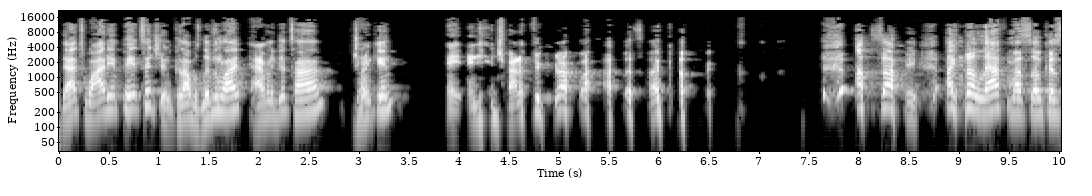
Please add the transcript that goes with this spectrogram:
that's why I didn't pay attention because I was living life, having a good time, drinking, and, and trying to figure out why I was hungover. I'm sorry. I gotta laugh at myself because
